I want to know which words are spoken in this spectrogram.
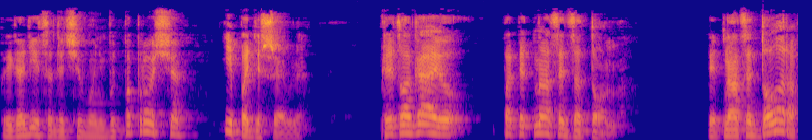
Пригодится для чего-нибудь попроще и подешевле. Предлагаю по 15 за тонну. 15 долларов?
